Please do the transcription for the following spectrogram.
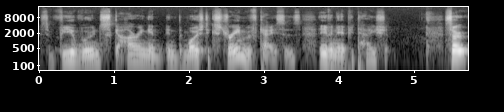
severe wounds, scarring, and in the most extreme of cases, even amputation. So,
